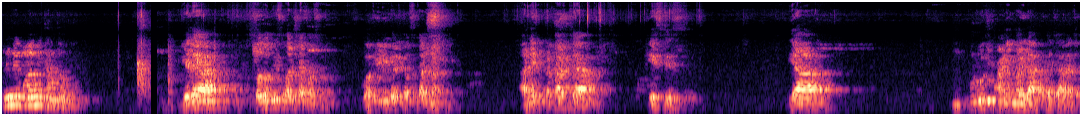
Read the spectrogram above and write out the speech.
आणि मी मग मी थांबतो. गेल्या सदोतीस वर्षापासून वकिली करीत असताना अनेक प्रकारच्या केसेस या पुरुष आणि महिला अत्याचाराच्या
